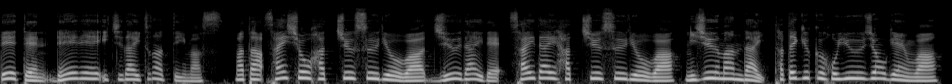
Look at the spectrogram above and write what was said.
0.001台となっています。また、最小発注数量は10台で、最大発注数量は20万台、縦玉保有上限は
